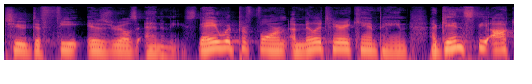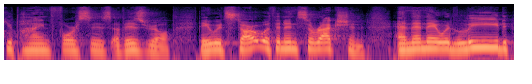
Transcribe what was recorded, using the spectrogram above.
to defeat Israel's enemies. They would perform a military campaign against the occupying forces of Israel. They would start with an insurrection, and then they would lead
